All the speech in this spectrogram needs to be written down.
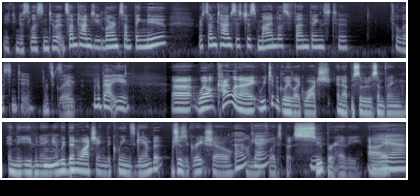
you can just listen to it. And sometimes you learn something new, or sometimes it's just mindless, fun things to to listen to. That's So, great. what about you? Uh, well, Kyle and I, we typically like watch an episode of something in the evening, and we've been watching The Queen's Gambit, which is a great show on Netflix, but super heavy. I, Yeah,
